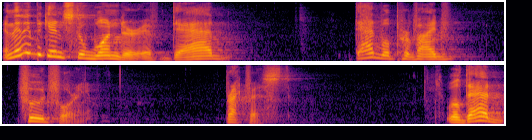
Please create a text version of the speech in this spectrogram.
and then he begins to wonder if dad, dad will provide food for him, breakfast. Will dad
